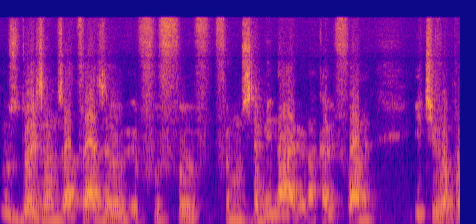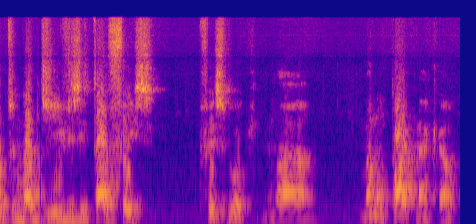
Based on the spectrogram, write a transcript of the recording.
Uns dois anos atrás, eu, fui, fui, fui num seminário na Califórnia e tive a oportunidade de visitar o Face, Facebook, lá, Melon Park, né, que é o,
